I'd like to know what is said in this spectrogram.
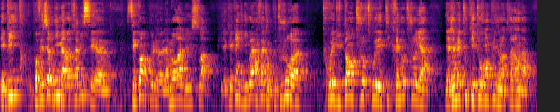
Et puis, le professeur dit, mais à votre avis, c'est euh, quoi un peu la morale de l'histoire? Puis il y a quelqu'un qui dit, ouais, en fait, on peut toujours euh, trouver du temps, toujours trouver des petits créneaux, toujours, il n'y a, y a jamais tout qui est tout rempli dans notre agenda.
